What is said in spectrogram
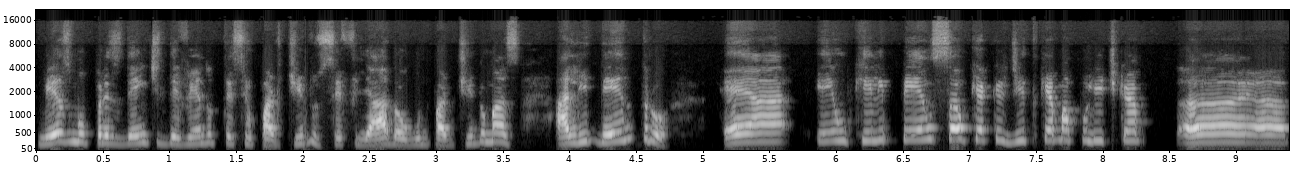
mesmo o presidente devendo ter seu partido, ser filiado a algum partido, mas ali dentro é, a, é o que ele pensa, o que acredita que é uma política uh,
